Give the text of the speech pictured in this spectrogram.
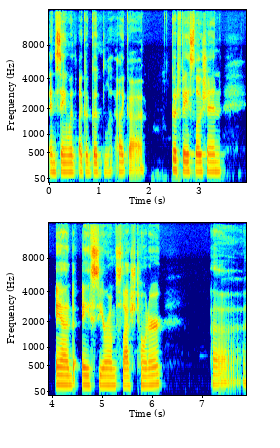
and same with like a good like a good face lotion and a serum slash toner. Uh,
